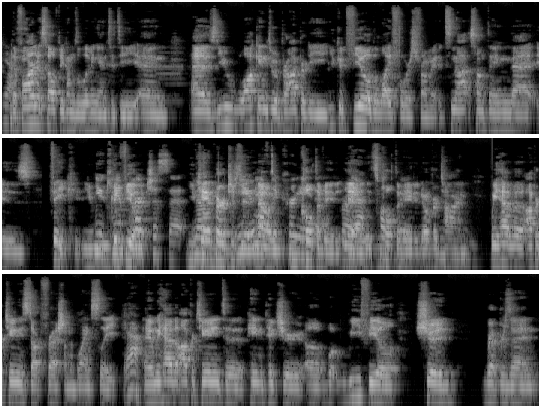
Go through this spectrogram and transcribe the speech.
Yeah. The farm itself becomes a living entity, and as you walk into a property, you could feel the life force from it. It's not something that is fake. You, You, you can't feel it. purchase it. You No, can't purchase you it. have No, to you cultivate it. it. Right. Yeah, Yeah, it's cultivated over time. Mhm. We have an opportunity to start fresh on a blank slate, Yeah. and we have an opportunity to paint a picture of what we feel should represent,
